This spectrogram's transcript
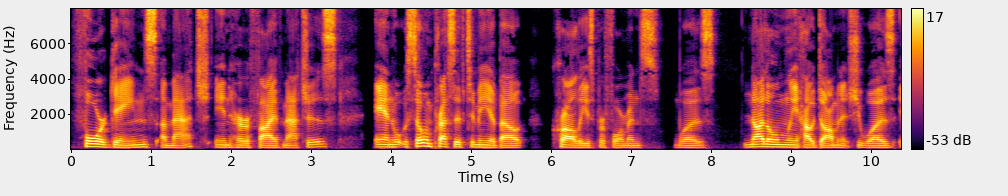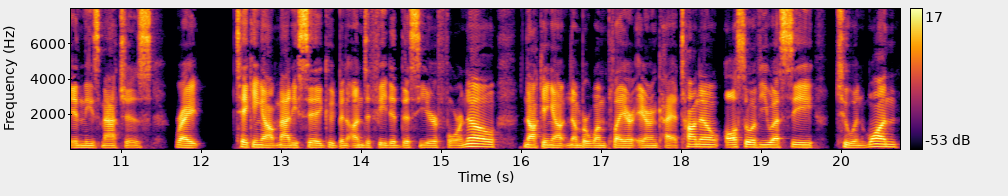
four games a match in her five matches. And what was so impressive to me about Crawley's performance was not only how dominant she was in these matches, right? taking out Maddie Sigg, who'd been undefeated this year 4 0, knocking out number one player Eryn Cayetano, also of USC, 2 and 1.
